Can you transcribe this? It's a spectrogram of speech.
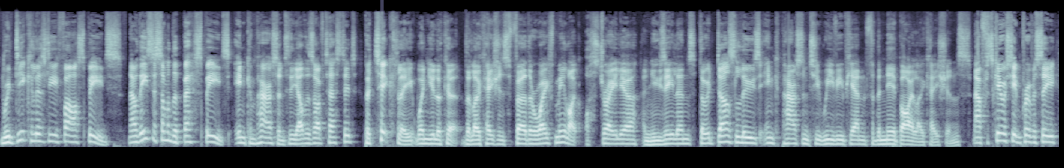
Ridiculously fast speeds. Now these are some of the best speeds in comparison to the others I've tested, particularly when you look at the locations further away from me like Australia and New Zealand, though it does lose in comparison to WeVPN for the nearby locations. Now for security and privacy,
